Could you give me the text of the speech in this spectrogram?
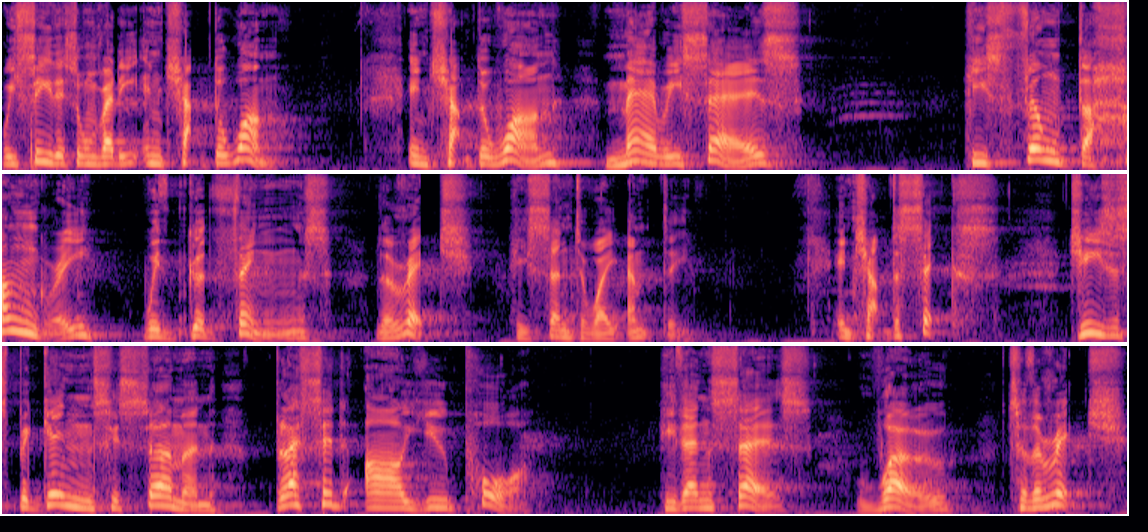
We see this already in chapter 1. In chapter 1, Mary says, He's filled the hungry with good things, the rich he's sent away empty. In chapter 6, Jesus begins his sermon, Blessed are you poor. He then says, Woe to the rich.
